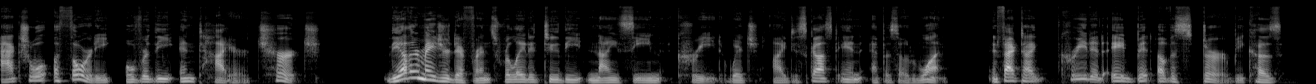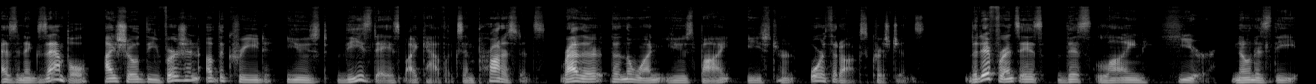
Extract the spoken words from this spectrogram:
actual authority over the entire church. The other major difference related to the Nicene Creed, which I discussed in episode 1. In fact, I created a bit of a stir because, as an example, I showed the version of the creed used these days by Catholics and Protestants, rather than the one used by Eastern Orthodox Christians. The difference is this line here, known as the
